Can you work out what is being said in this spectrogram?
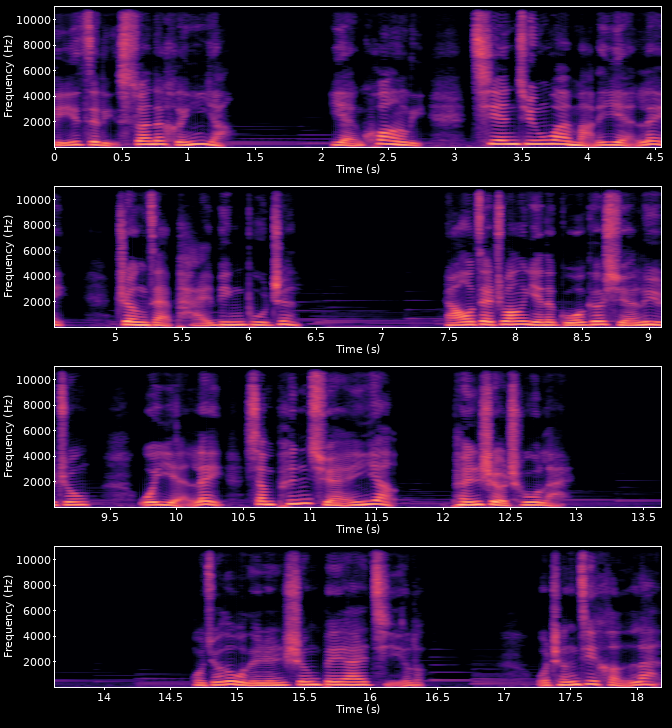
鼻子里酸得很痒，眼眶里千军万马的眼泪正在排兵布阵。然后在庄严的国歌旋律中，我眼泪像喷泉一样喷射出来。我觉得我的人生悲哀极了。我成绩很烂，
